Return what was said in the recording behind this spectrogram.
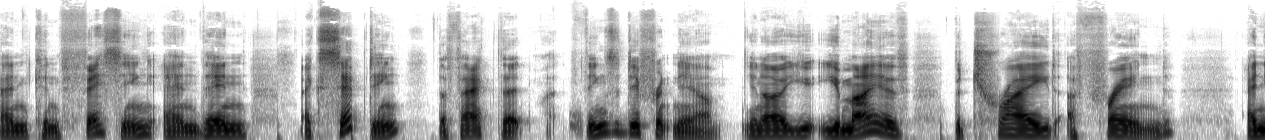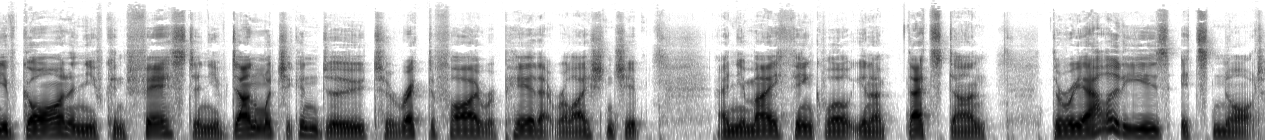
and confessing and then accepting the fact that things are different now, you know, you, you may have betrayed a friend and you've gone and you've confessed and you've done what you can do to rectify, repair that relationship, and you may think, well, you know, that's done. The reality is it's not.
